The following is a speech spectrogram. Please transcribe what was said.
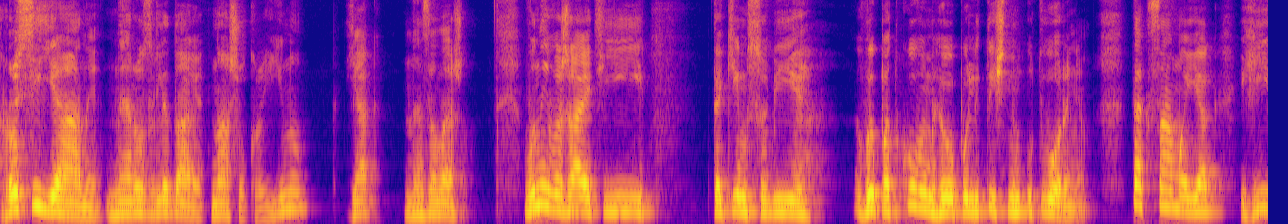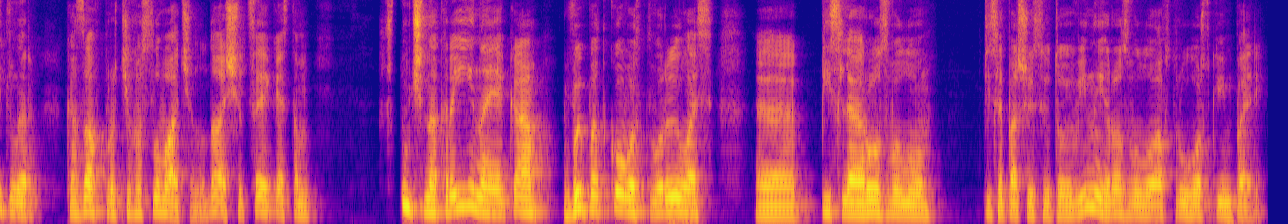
Росіяни не розглядають нашу країну як незалежну. Вони вважають її таким собі випадковим геополітичним утворенням. Так само, як Гітлер казав про Чехословаччину, да, що це якась там штучна країна, яка випадково створилась е, після розвалу, після Першої світової війни і розвалу Австро-Угорської імперії.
